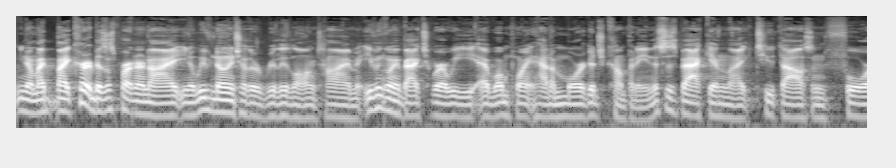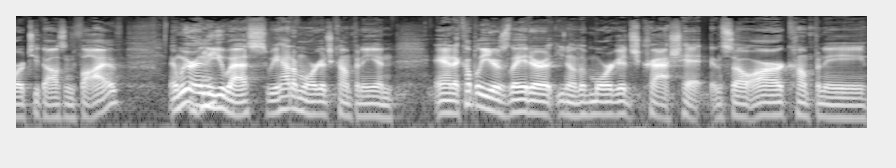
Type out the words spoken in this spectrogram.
you know, my, my current business partner and I, you know, we've known each other a really long time. Even going back to where we at one point had a mortgage company, and this is back in like 2004, 2005, and we were in the U.S. We had a mortgage company, and and a couple of years later, you know, the mortgage crash hit, and so our company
